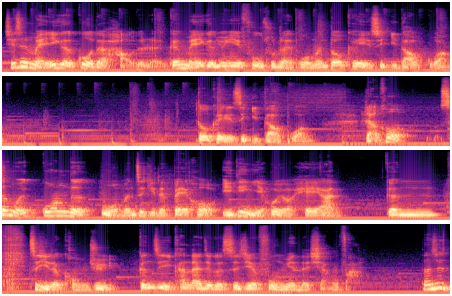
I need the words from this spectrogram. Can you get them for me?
其实每一个过得好的人，跟每一个愿意付出的人，我们都可以是一道光，都可以是一道光。然后，身为光的我们自己的背后，一定也会有黑暗，跟自己的恐惧，跟自己看待这个世界负面的想法。但是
